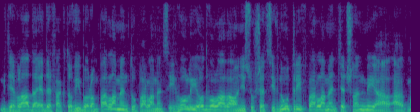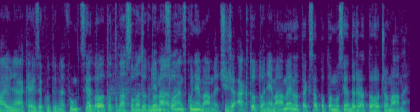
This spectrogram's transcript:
kde vláda je de facto výborom parlamentu, parlament si ich volí, odvoláva, oni sú všetci vnútri v parlamente členmi a, a majú nejaké exekutívne funkcie. Ale to, toto na Slovensku toto nemáme. na Slovensku nemáme. Čiže ak toto nemáme, no tak sa potom musíme držať toho, čo máme.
